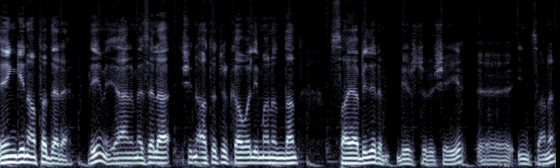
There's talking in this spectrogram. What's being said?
Engin Atadere değil mi? Yani mesela şimdi Atatürk Havalimanı'ndan sayabilirim bir sürü şeyi e, insanı.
